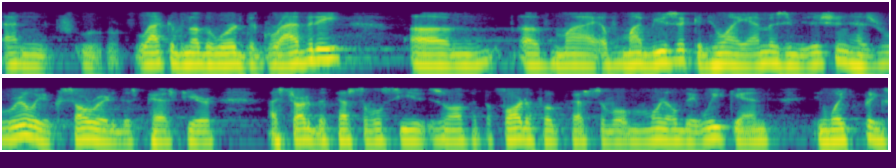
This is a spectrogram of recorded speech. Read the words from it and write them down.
and, lack of another word, the gravity um, of my of my music and who I am as a musician has really accelerated this past year. I started the festival season off at the Florida Folk Festival Memorial Day weekend in White Springs,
